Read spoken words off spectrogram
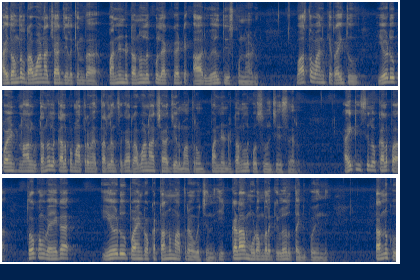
ఐదు వందల రవాణా ఛార్జీల కింద పన్నెండు టన్నులకు లెక్కగట్టి ఆరు వేలు తీసుకున్నాడు. వాస్తవానికి రైతు ఏడు పాయింట్ నాలుగు టన్నుల కలప మాత్రమే తరలించగా రవాణా ఛార్జీలు మాత్రం పన్నెండు టన్నులకు వసూలు చేశారు. ఐటీసీలో కలప తూకం వేయగా ఏడు పాయింట్ ఒక టన్ను మాత్రమే వచ్చింది. ఇక్కడ మూడు వందల కిలోలు తగ్గిపోయింది. టన్నుకు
